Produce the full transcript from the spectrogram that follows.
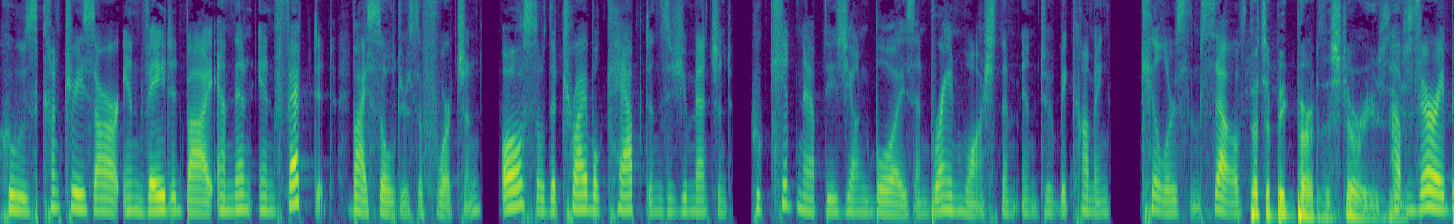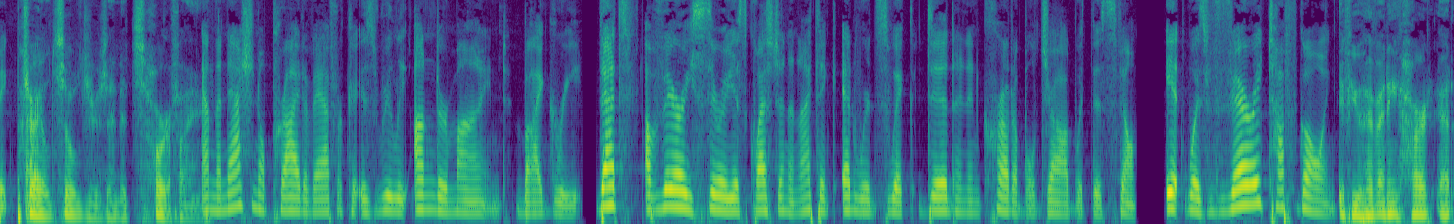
whose countries are invaded by and then infected by soldiers of fortune. Also, the tribal captains, as you mentioned, who kidnap these young boys and brainwash them into becoming killers themselves. That's a big part of the story is A very big part. child soldiers, and it's horrifying. And the national pride of Africa is really undermined by greed. That's a very serious question, and I think Edward Zwick did an incredible job with this film. It was very tough going. if you have any heart at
